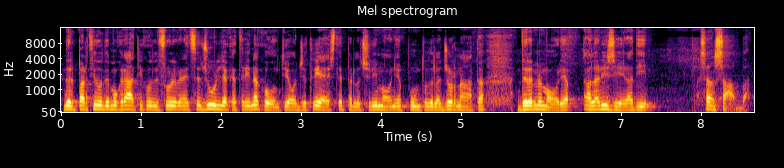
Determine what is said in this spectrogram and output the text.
del Partito Democratico del Friuli Venezia Giulia, Caterina Conti, oggi a Trieste per la cerimonia appunto della giornata della memoria alla risiera di San Sabba.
